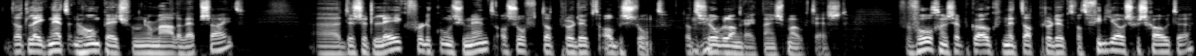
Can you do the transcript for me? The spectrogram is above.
Dat leek net een homepage van een normale website. Uh, dus het leek voor de consument alsof dat product al bestond. Dat is mhm. heel belangrijk bij een smoke test. Vervolgens heb ik ook met dat product wat video's geschoten.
